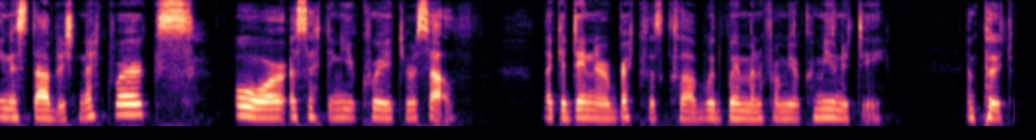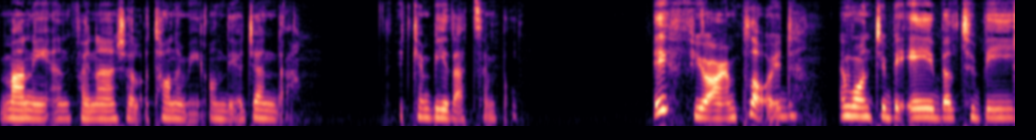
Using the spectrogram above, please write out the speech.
in established networks or a setting you create yourself, like a dinner or breakfast club with women from your community, and put money and financial autonomy on the agenda. It can be that simple. If you are employed and want to be able to be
